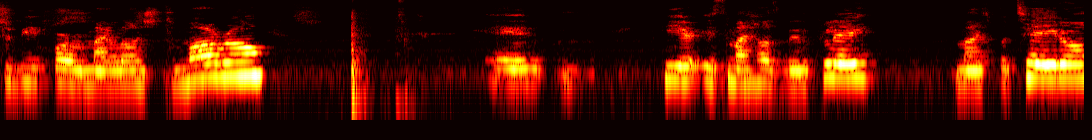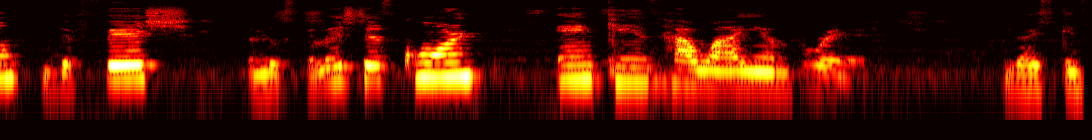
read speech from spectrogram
to be for my lunch tomorrow. And here is my husband plate. Mashed potato, the fish, it looks delicious, corn, and King's Hawaiian bread. You guys can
